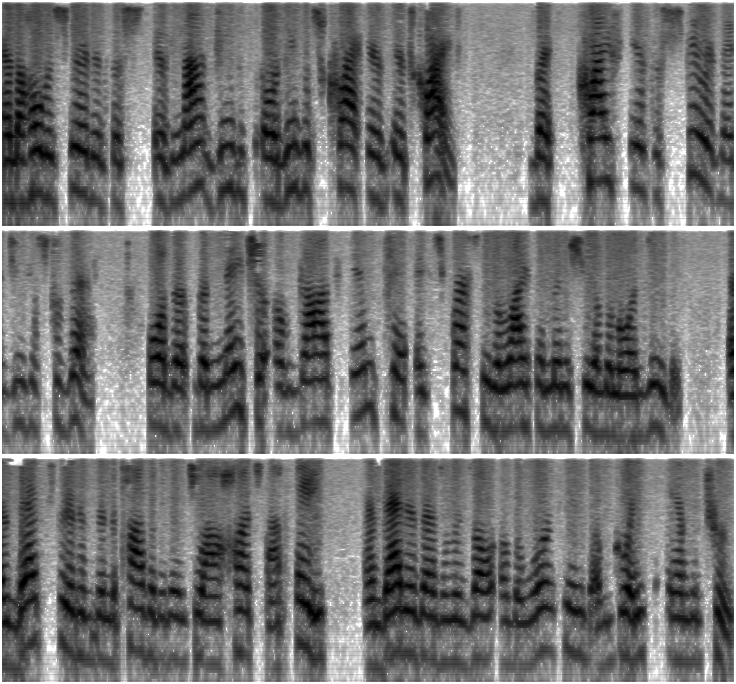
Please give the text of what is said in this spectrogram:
And the Holy Spirit is this is not Jesus or Jesus Christ is, is Christ, but Christ is the spirit that Jesus possessed, or the, the nature of God's intent expressed through the life and ministry of the Lord Jesus. And that spirit has been deposited into our hearts by faith, and that is as a result of the workings of grace and the truth.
